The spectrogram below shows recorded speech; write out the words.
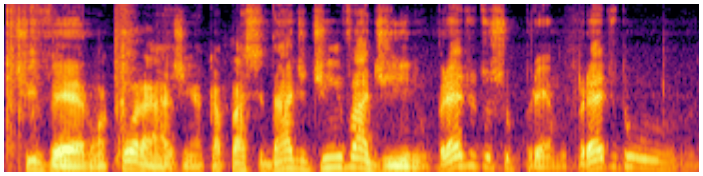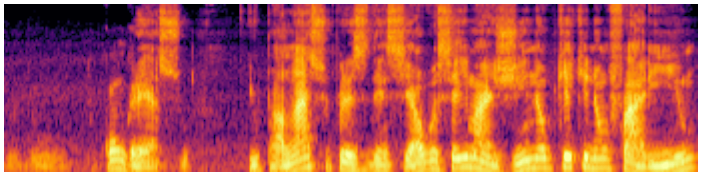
tiveram a coragem, a capacidade de invadirem o prédio do Supremo, o prédio do, do, do Congresso, e o Palácio Presidencial, você imagina o que, que não fariam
